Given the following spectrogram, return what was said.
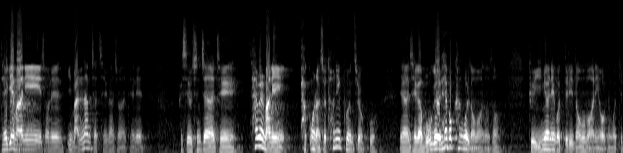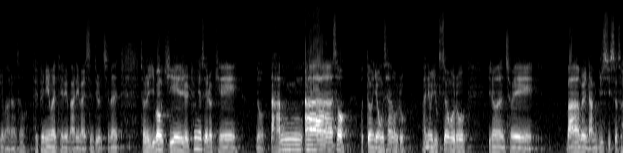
되게 많이 저는 이 만남 자체가 저한테는 글쎄요 진짜 제 삶을 많이 바꿔놨어요 터닝 포인트였고 그냥 제가 목을 회복한 걸 넘어서서 그 이면의 것들이 너무 많이 얻은 것들이 많아서 대표님한테는 많이 말씀드렸지만 저는 이번 기회를 통해서 이렇게 너 남아서 어떤 영상으로 아니면 육성으로 이런 저의 마음을 남길 수 있어서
